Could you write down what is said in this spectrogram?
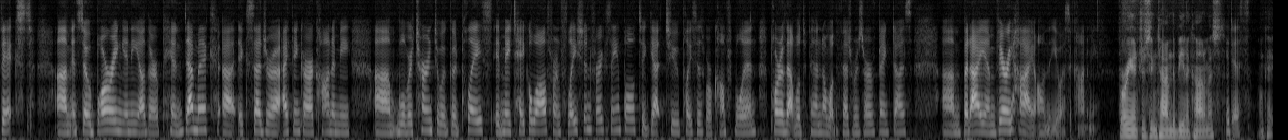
fixed. Um, and so barring any other pandemic, uh, et cetera, I think our economy um, will return to a good place. It may take a while for inflation, for example, to get to places we're comfortable in. Part of that will depend on what the Federal Reserve Bank does. Um, but I am very high on the U.S. economy. Very interesting time to be an economist. It is. Okay.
